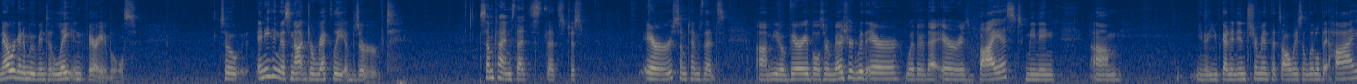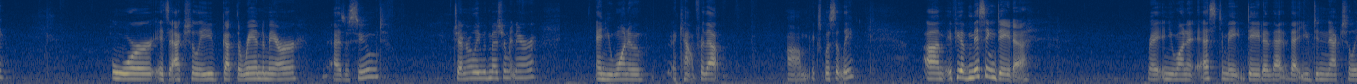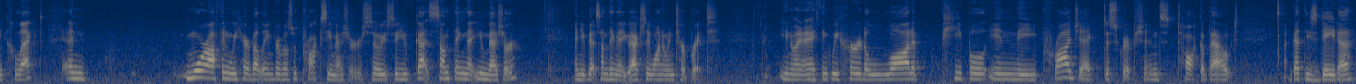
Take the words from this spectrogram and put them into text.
Now we're going to move into latent variables. So anything that's not directly observed. Sometimes that's, that's just errors. Sometimes that's, um, you know, variables are measured with error, whether that error is biased, meaning, um, you know, you've got an instrument that's always a little bit high, or it's actually got the random error as assumed, generally with measurement error, and you want to account for that um, explicitly. Um, if you have missing data, right, and you want to estimate data that, that you didn't actually collect, and more often we hear about latent variables with proxy measures. So, so you've got something that you measure, and you've got something that you actually want to interpret. You know, and I think we heard a lot of people in the project descriptions talk about, I've got these data,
